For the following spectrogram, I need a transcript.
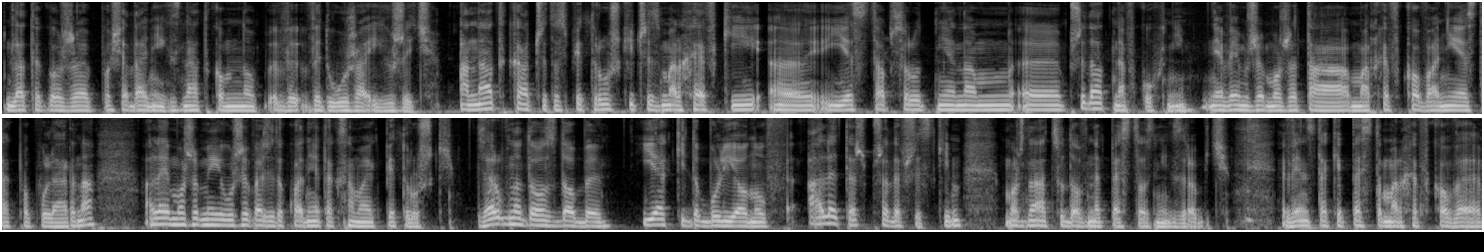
dlatego że posiadanie ich z natką no, wy, wydłuża ich życie. A natka, czy to z pietruszki, czy z marchewki, yy, jest absolutnie nam yy, przydatna w kuchni. Ja wiem, że może ta marchewkowa nie jest tak popularna, ale możemy jej używać dokładnie tak samo jak pietruszki. Zarówno do ozdoby, jak i do bulionów, ale też przede wszystkim można cudowne pesto z nich zrobić. Więc takie pesto marchewkowe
